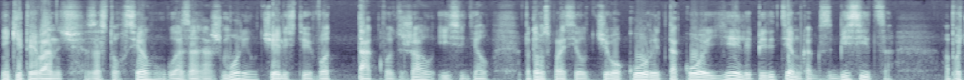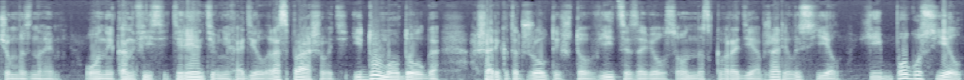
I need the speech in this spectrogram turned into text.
Никита Иванович за стол сел, глаза зажмурил, челюсти вот так вот сжал и сидел. Потом спросил, чего куры такое ели перед тем, как взбеситься. А почем мы знаем? Он и конфиси Терентьев ходил расспрашивать и думал долго. А шарик этот желтый, что в яйце завелся, он на сковороде обжарил и съел. Ей-богу съел,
